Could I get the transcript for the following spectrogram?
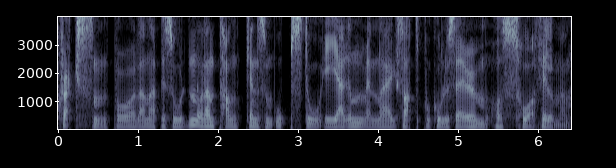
cruxen på denne episoden, og den tanken som oppsto i hjernen min når jeg satt på Colosseum og så filmen.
